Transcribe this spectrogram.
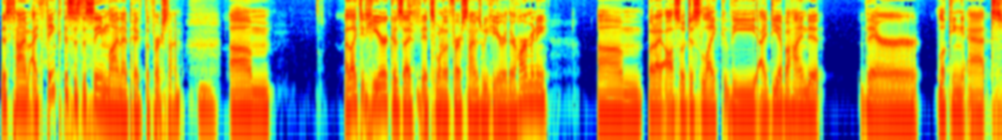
This time, I think this is the same line I picked the first time. Um I liked it here because it's one of the first times we hear their harmony. Um, but I also just like the idea behind it. They're looking at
